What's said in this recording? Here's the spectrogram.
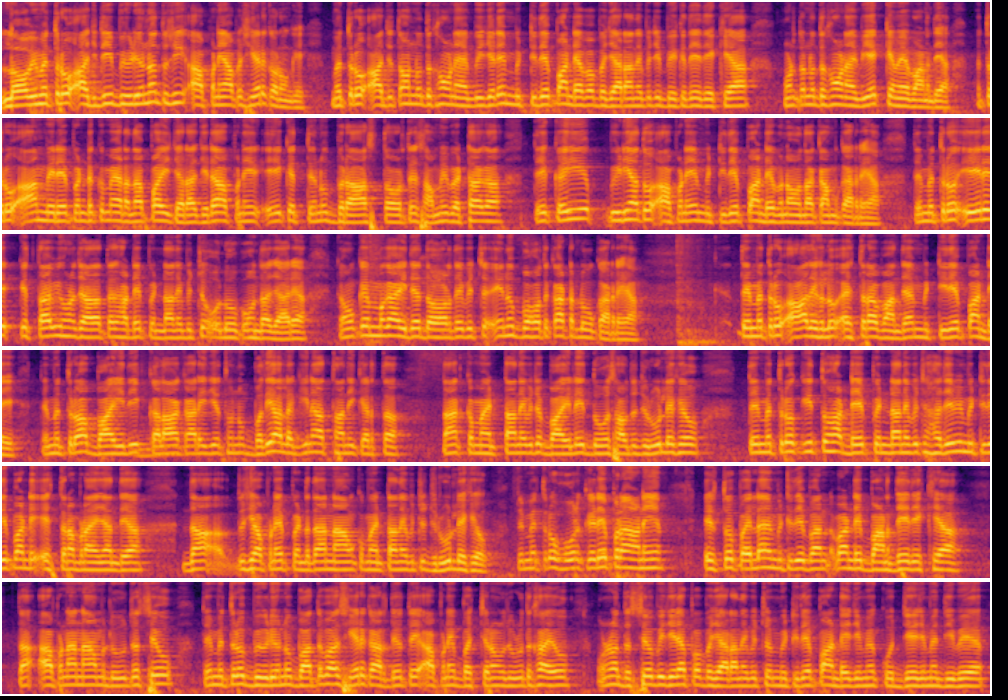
ਲਓ ਵੀ ਮਿੱਤਰੋ, ਅੱਜ ਦੀ ਵੀਡੀਓ ਨਾ ਤੁਸੀਂ ਆਪਣੇ ਆਪ ਸ਼ੇਅਰ ਕਰੋਗੇ। ਮਿੱਤਰੋ, ਅੱਜ ਤੁਹਾਨੂੰ ਦਿਖਾਉਣਾ ਹੈ ਵੀ ਜਿਹੜੇ ਮਿੱਟੀ ਦੇ ਭਾਂਡੇ ਆਪਾਂ ਬਾਜ਼ਾਰਾਂ ਦੇ ਵਿੱਚ ਵਿਕਦੇ ਦੇਖਿਆ, ਹੁਣ ਤੁਹਾਨੂੰ ਦਿਖਾਉਣਾ ਵੀ ਇਹ ਕਿਵੇਂ ਬਣਦੇ ਆ। ਮਿੱਤਰੋ ਆ ਮੇਰੇ ਪਿੰਡ ਘਮਿਆਰਾਂ ਦਾ ਭਾਈਚਾਰਾ ਜਿਹੜਾ ਆਪਣੇ ਇਹ ਕਿੱਤੇ ਨੂੰ ਵਿਰਾਸਤ ਤੌਰ ਤੇ ਸਾਹਮਣੇ ਬੈਠਾ ਗਾ ਤੇ ਕਈ ਪੀੜ੍ਹੀਆਂ ਤੋਂ ਆਪਣੇ ਮਿੱਟੀ ਦੇ ਭਾਂਡੇ ਬਣਾਉਣ ਦਾ ਕੰਮ ਕਰ ਰਿਹਾ। ਤੇ ਮਿੱਤਰੋ, ਇਹ ਕਿੱਤਾ ਵੀ ਹੁਣ ਜ਼ਿਆਦਾਤਰ ਸਾਡੇ ਪਿੰਡਾਂ ਦੇ ਵਿੱਚ ਅਲੋਪ ਹੁੰਦਾ ਜਾ ਰਿਹਾ ਕਿਉਂਕਿ ਮਹਿੰਗਾਈ ਦੇ ਦੌਰ ਦੇ ਵਿੱਚ ਇਹਨੂੰ ਬਹੁਤ ਘੱਟ ਲੋਕ ਕਰ ਰਿਹਾ। ਤੇ ਮਿੱਤਰੋ, ਆਹ ਦੇਖ ਲਓ, ਇਸ ਤਰ੍ਹਾਂ ਬਣਦੇ ਆ ਮਿੱਟੀ ਦੇ ਭਾਂਡੇ। ਤੇ ਮਿੱਤਰੋ ਆ ਬਾਈ ਦੀ ਕਲਾਕਾਰੀ ਜੇ ਤੁਹਾਨੂੰ ਵਧੀਆ ਲੱਗੀ ਨਾ ਹੱਥਾਂ ਦੀ ਕਿਰਤ, ਤਾਂ ਕਮੈਂਟਾਂ ਦੇ ਵਿੱਚ ਬਾਈ ਲਈ ਦੋ ਸ਼ਬਦ ਜ਼ਰੂਰ ਲਿਖਿਓ। ਤੇ ਮਿੱਤਰੋ, ਕੀ ਤੁਹਾਡੇ ਪਿੰਡਾਂ ਦੇ ਵਿੱਚ ਹਜੇ ਵੀ ਮਿੱਟੀ ਦੇ ਭਾਂਡੇ ਇਸ ਤਰ੍ਹਾਂ ਬਣਾਏ ਜਾਂਦੇ ਆ? ਦਾ ਤੁਸੀਂ ਆਪਣੇ ਪਿੰਡ ਦਾ ਨਾਮ ਕਮੈਂਟਾਂ ਦੇ ਵਿੱਚ ਜ਼ਰੂਰ ਲਿਖਿਓ। ਤੇ ਮਿੱਤਰੋ, ਹੋਰ ਕਿਹੜੇ ਭਰਾ ਨੇ ਇਸ ਤੋਂ ਪਹਿਲਾਂ ਮਿੱਟੀ ਦੇ ਬਣ- ਭਾਂਡੇ ਬਣਦੇ ਦੇਖਿਆ? ਤਾਂ ਆਪਣਾ ਨਾਮ ਜ਼ਰੂਰ ਦੱਸਿਓ ਅਤੇ ਮਿੱਤਰੋ ਵੀਡੀਓ ਨੂੰ ਵੱਧ ਤੋਂ ਵੱਧ ਸ਼ੇਅਰ ਕਰ ਦਿਓ ਅਤੇ ਆਪਣੇ ਬੱਚਿਆਂ ਨੂੰ ਜ਼ਰੂਰ ਦਿਖਾਇਓ। ਉਹਨਾਂ ਨੂੰ ਦੱਸਿਓ ਵੀ ਜਿਹੜੇ ਆਪਾਂ ਬਾਜ਼ਾਰਾਂ ਦੇ ਵਿੱਚੋਂ ਮਿੱਟੀ ਦੇ ਭਾਂਡੇ ਜਿਵੇਂ ਕੁੱਜੇ, ਜਿਵੇਂ ਦੀਵੇ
